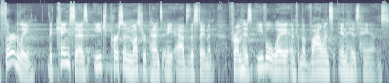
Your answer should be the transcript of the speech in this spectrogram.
Thirdly, the king says each person must repent, and he adds the statement from his evil way and from the violence in his hands.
